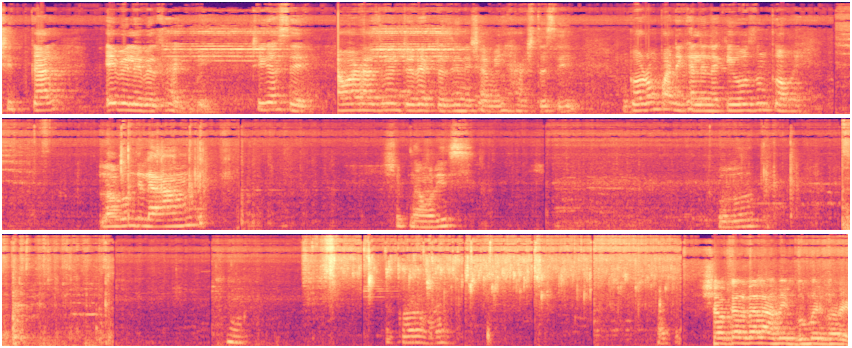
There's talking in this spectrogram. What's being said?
শীতকাল এভেলেবেল থাকবে। ঠিক আছে? আমার হাজবেন্ডের একটা জিনিস আমি হাসতেছি। গরম পানি খেলে নাকি ওজন কমে। লবণ দিলাম। শুকনা মরিচ। হলুদ। গরম সকালবেলা আমি ঘুমের ঘরে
